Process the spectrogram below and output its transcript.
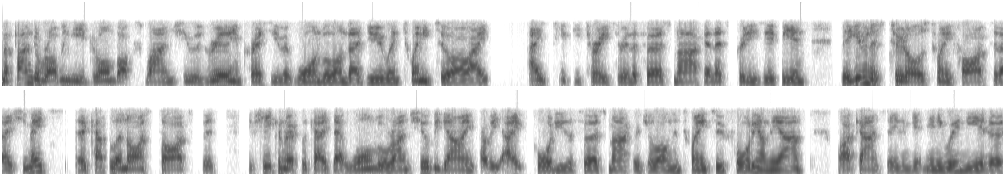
Mapunga Robin here, drawn box one. She was really impressive at Warrnambool on debut, went 22.08. 8.53 through the first marker. That's pretty zippy, and they're giving us $2.25 today. She meets a couple of nice types, but if she can replicate that Warrnambool run, she'll be going probably 8.40 to the first marker at Geelong and 22.40 on the arm. I can't see them getting anywhere near her.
